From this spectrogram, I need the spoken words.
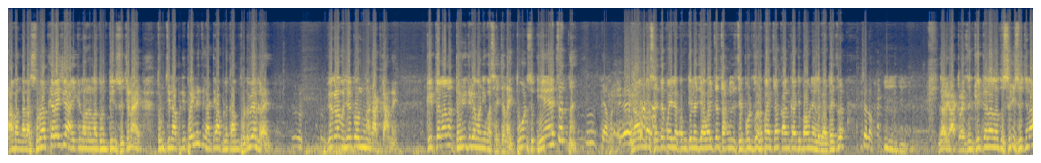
अभंगाला सुरुवात करायची ऐकणाऱ्याला दोन तीन सूचना आहेत. तुमची ना आपली पहिलीच गाठी आपलं काम थोडं वेगळं आहे. वेगळं म्हणजे तो नगाट काम आहे कीर्तनाला दरिद्र्यवाणी बसायचं नाही. तोंड यायचंच नाही. लांब बसायचं पहिल्या पंक्तीला जेवायचं चांगलं शेपोट जोडपायचा कानकाठी पाहुण्याला भेटायचं. चलो. घर गाठवायचं कीर्तनाला दुसरी सूचना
